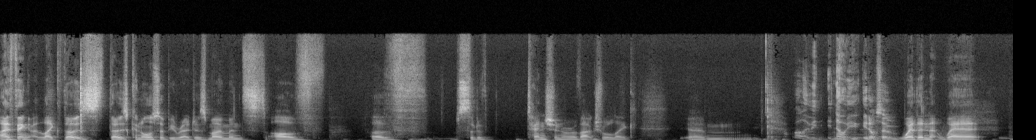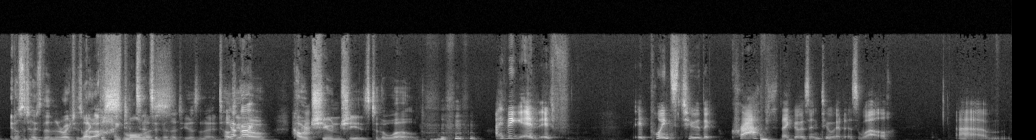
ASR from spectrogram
I think like those those can also be read as moments of of sort of tension or of actual like um, well, I mean, no, it, it also where the where it also tells you the narrator's Like got a heightened smallness. sensibility, doesn't it? It tells Yeah, you or- how how attuned she is to the world. I think it it it points to the craft that goes into it as well. Um,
